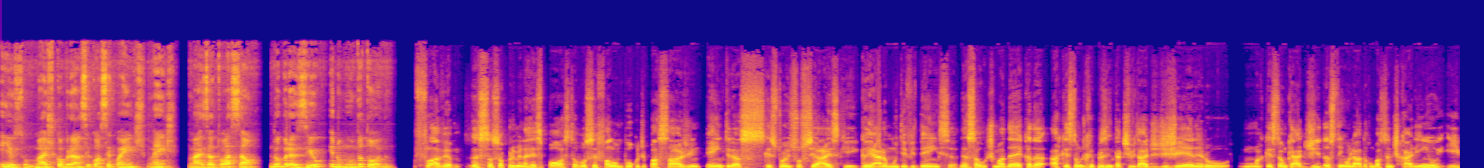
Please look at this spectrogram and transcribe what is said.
isso, mais cobrança e, consequentemente, mais atuação no Brasil e no mundo todo. Flávia, nessa sua primeira resposta, você falou um pouco de passagem entre as questões sociais que ganharam muita evidência nessa última década, a questão de representatividade de gênero, uma questão que a Adidas tem olhado com bastante carinho e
